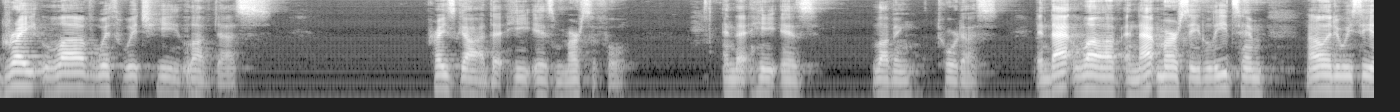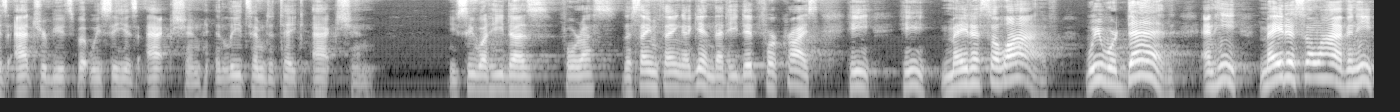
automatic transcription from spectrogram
great love with which he loved us, Praise God that He is merciful and that He is loving toward us. And that love and that mercy leads Him, not only do we see His attributes, but we see His action. It leads Him to take action. You see what He does for us? The same thing, again, that He did for Christ. He, he made us alive. We were dead and he made us alive and he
